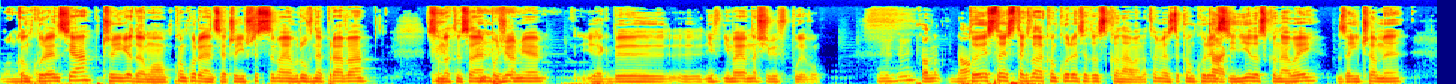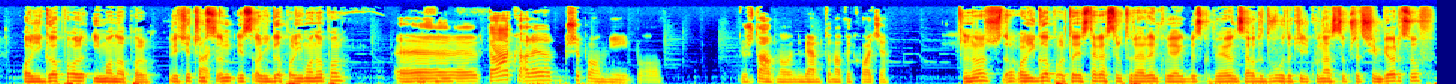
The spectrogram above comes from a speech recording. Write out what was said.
Monopol. Konkurencja, czyli wiadomo, konkurencja, czyli wszyscy mają równe prawa, są na tym samym poziomie, jakby y, nie, nie mają na siebie wpływu. Mhm. Kon- no. To jest, to jest tak zwana konkurencja doskonała. Natomiast do konkurencji Tak. niedoskonałej zaliczamy oligopol i monopol. Wiecie, czym Tak. jest oligopol i monopol? E, tak, ale przypomnij, bo już dawno nie miałem to na wykładzie. No, oligopol to jest taka struktura rynku, jakby skupiająca od dwóch do kilkunastu przedsiębiorców,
